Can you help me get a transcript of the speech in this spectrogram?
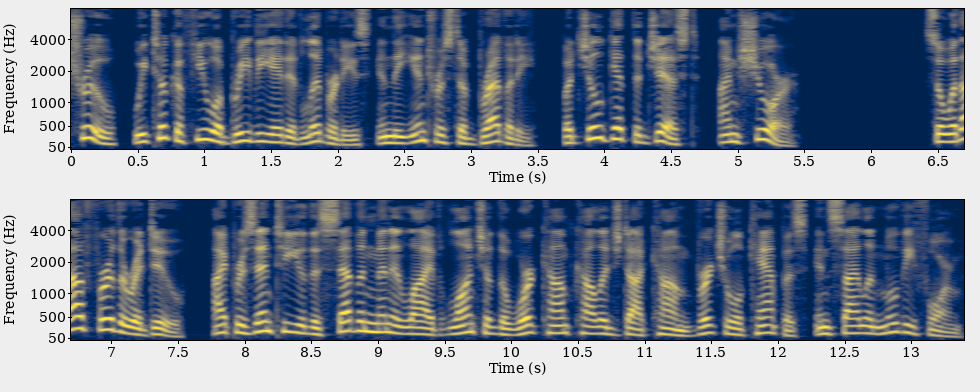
True, we took a few abbreviated liberties in the interest of brevity, but you'll get the gist, I'm sure. So without further ado, I present to you the 7 minute live launch of the WorkCompCollege.com virtual campus in silent movie form.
